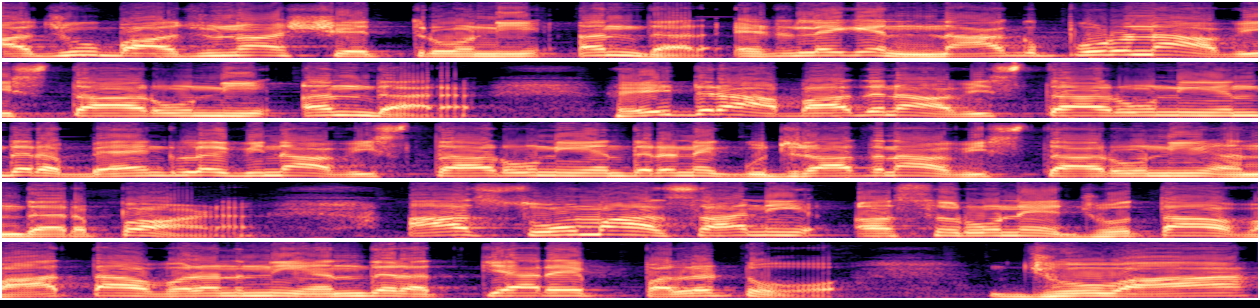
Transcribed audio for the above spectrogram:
આજુબાજુના ક્ષેત્રોની અંદર, એટલે કે નાગપુરના વિસ્તારોની અંદર, હૈદરાબાદના વિસ્તારોની અંદર, બેંગલવીના વિસ્તારોની અંદર અને ગુજરાતના વિસ્તારોની અંદર પણ. આ ચોમાસાની અસરોને જોતા વાતાવરણની અંદર અત્યારે પલટો જોવા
